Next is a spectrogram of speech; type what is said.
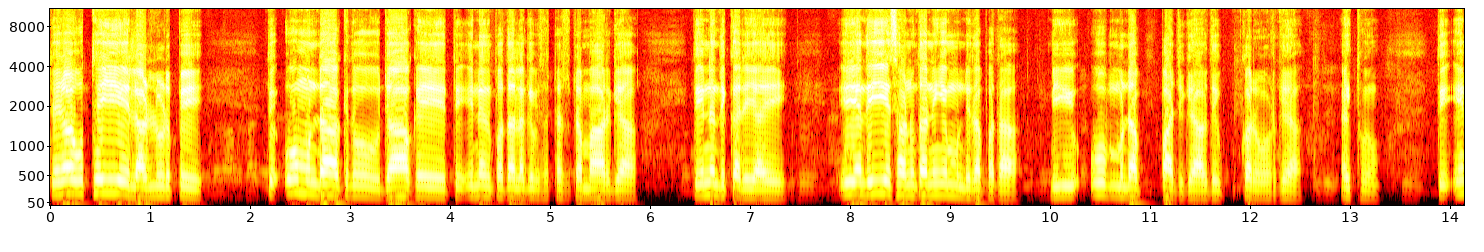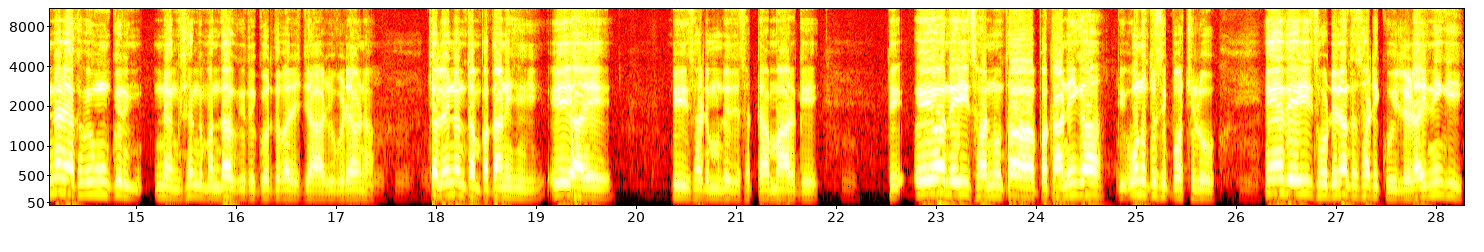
ਤੇ ਨਾਲ ਉੱਥੇ ਹੀ ਇਹ ਲੜ ਲੁੜ ਪਏ। ਤੇ ਉਹ ਮੁੰਡਾ ਕਿਤੋਂ ਜਾ ਕੇ ਤੇ ਇਹਨਾਂ ਨੂੰ ਪਤਾ ਲੱਗੇ ਵੀ ਸੱਟਾ ਸੁੱਟਾ ਮਾਰ ਗਿਆ ਤੇ ਇਹਨਾਂ ਦੇ ਘਰੇ ਆਏ। ਇਹ ਕਹਿੰਦੇ ਇਹ ਸਾਨੂੰ ਤਾਂ ਨਹੀਂ ਇਹ ਮੁੰਡੇ ਦਾ ਪਤਾ ਵੀ ਉਹ ਮੁੰਡਾ ਭੱਜ ਗਿਆ ਉਹਦੇ ਘਰੋਂ ਉੱਠ ਗਿਆ ਇੱਥੋਂ। ਤੇ ਇਹਨਾਂ ਨੇ ਆਖਿਆ ਵੀ ਉਹ ਕਿ ਨੰਗ ਸੰਗ ਬੰਦਾ ਕਿਤੇ ਗੁਰਦੁਆਰੇ ਜਾ ਜੂ, ਵੜਿਆ ਹੋਣਾ। ਚਲੋ ਇਹਨਾਂ ਨੂੰ ਤਾਂ ਪਤਾ ਨਹੀਂ ਸੀ। ਇਹ ਆਏ ਵੀ ਸਾਡੇ ਮੁੰਡੇ ਦੇ ਸੱਟਾ ਮਾਰ ਗਏ। ਤੇ ਇਹ ਆਂਦੇ ਜੀ ਸਾਨੂੰ ਤਾਂ ਪਤਾ ਨਹੀਂਗਾ ਵੀ ਉਹਨੂੰ ਤੁਸੀਂ ਪੁੱਛ ਲਓ। ਇਹਦੇ ਜੀ ਤੁਹਾਡੇ ਨਾਲ ਤਾਂ ਸਾਡੀ ਕੋਈ ਲੜਾਈ ਨਹੀਂਗੀ।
